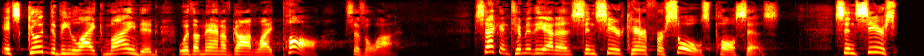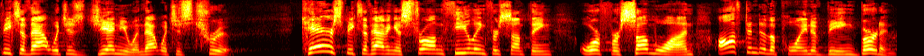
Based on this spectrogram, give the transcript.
it's good to be like minded with a man of God like Paul. Says a lot. Second, Timothy had a sincere care for souls, Paul says. Sincere speaks of that which is genuine, that which is true. Care speaks of having a strong feeling for something or for someone, often to the point of being burdened.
